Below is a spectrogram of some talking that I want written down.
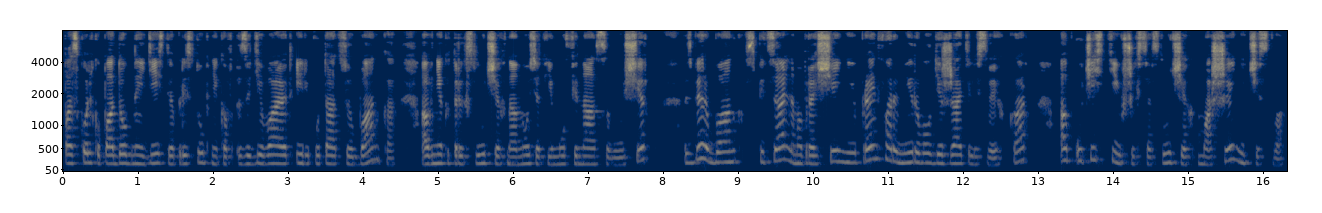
Поскольку подобные действия преступников задевают и репутацию банка, а в некоторых случаях наносят ему финансовый ущерб, Сбербанк в специальном обращении проинформировал держателей своих карт об участившихся случаях мошенничества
